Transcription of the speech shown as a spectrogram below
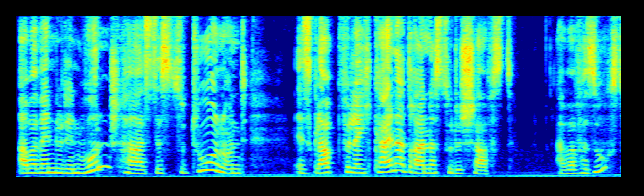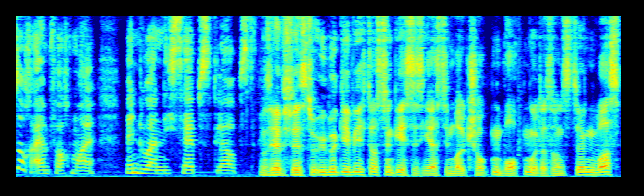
aber wenn du den Wunsch hast, es zu tun und es glaubt vielleicht keiner dran, dass du das schaffst, aber versuch's doch einfach mal, wenn du an dich selbst glaubst. Und selbst wenn du Übergewicht hast und gehst das erste Mal joggen, walken oder sonst irgendwas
